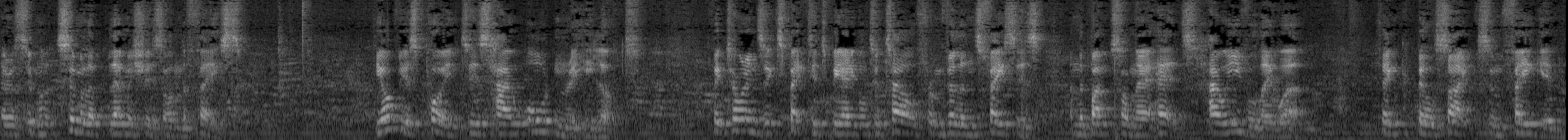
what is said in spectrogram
There are similar, similar blemishes on the face. The obvious point is how ordinary he looked. Victorians expected to be able to tell from villains' faces and the bumps on their heads how evil they were. Think Bill Sikes and Fagin.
